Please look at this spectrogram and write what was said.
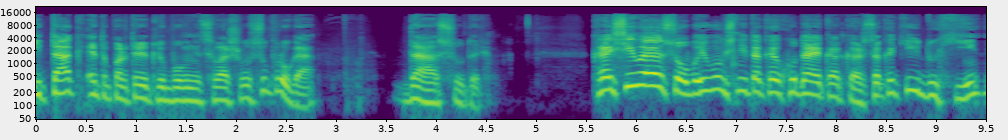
Итак, это портрет любовницы вашего супруга. Да, сударь. Красивая особа и вовсе не такая худая, как кажется. А какие духи?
